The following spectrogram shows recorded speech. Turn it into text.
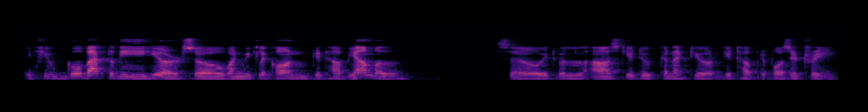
if you go back to the here so when we click on github YAML so it will ask you to connect your github repository.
